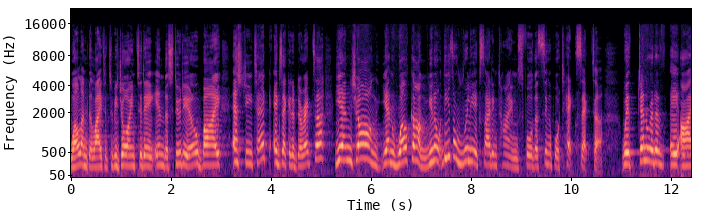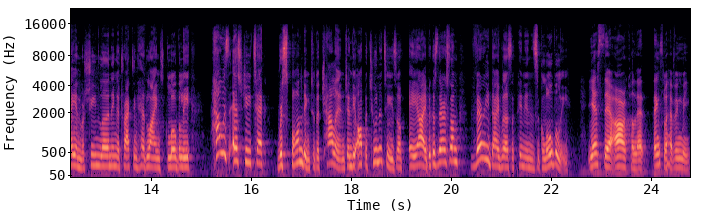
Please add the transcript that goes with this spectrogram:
Well, I'm delighted to be joined today in the studio by SG Tech Executive Director Yen Chong. Yen, welcome. You know, these are really exciting times for the Singapore tech sector. With generative AI and machine learning attracting headlines globally, how is SG Tech responding to the challenge and the opportunities of AI? Because there are some very diverse opinions globally. Yes, there are, Colette. Thanks for having me.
